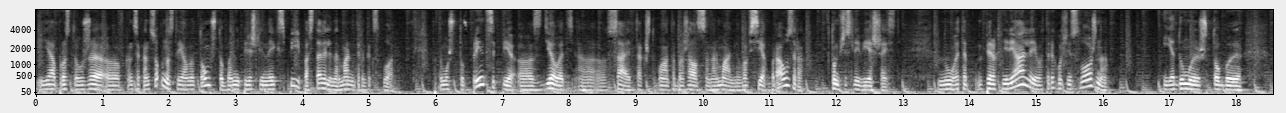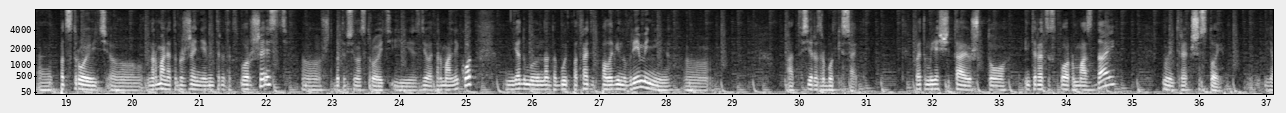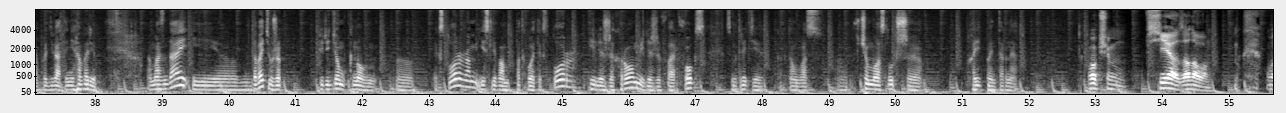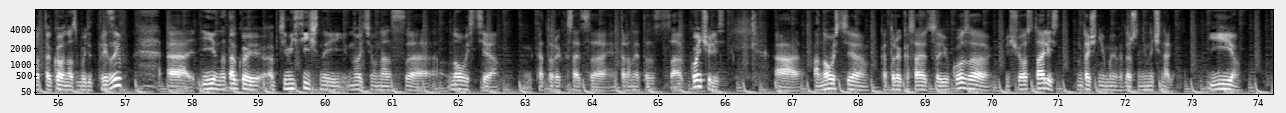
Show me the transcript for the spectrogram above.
и я просто уже в конце концов настоял на том, чтобы они перешли на XP и поставили нормальный Internet Explorer. Потому что, в принципе, сделать сайт так, чтобы он отображался нормально во всех браузерах, в том числе VS6, ну, это, во-первых, нереально, и, во-вторых, очень сложно. И я думаю, чтобы Э, подстроить э, нормальное отображение в Internet Explorer 6, э, чтобы это все настроить и сделать нормальный код, я думаю, надо будет потратить половину времени от всей разработки сайта. Поэтому я считаю, что Internet Explorer must die, ну, 6, я про 9 не говорил, must die, и давайте уже перейдем к новым Explorer, если вам подходит Explorer, или же Chrome, или же Firefox, смотрите, как там у вас, э, в чем у вас лучше ходить по интернету. В общем, все за новым. Вот такой у нас будет призыв. Э, и на такой оптимистичной ноте у нас э, новости, которые касаются интернета, закончились. А, а новости, которые касаются Юкоза, еще остались. Ну, точнее, мы их даже не начинали. И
